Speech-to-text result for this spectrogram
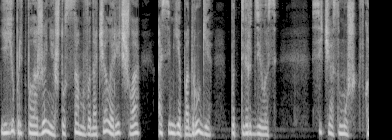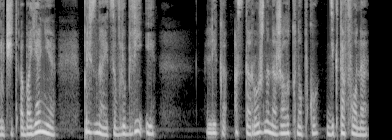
Ее предположение, что с самого начала речь шла о семье подруги, подтвердилось. Сейчас муж включит обаяние, признается в любви и... Лика осторожно нажала кнопку диктофона.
